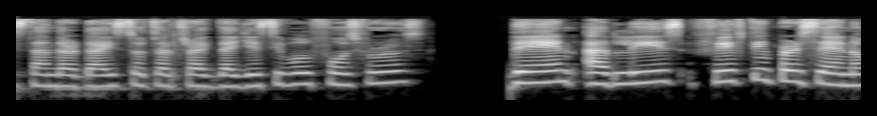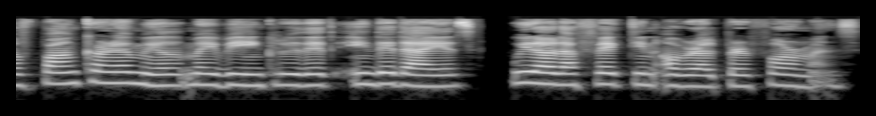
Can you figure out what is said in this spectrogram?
standardized total tract digestible phosphorus, then at least 15% of kernel meal may be included in the diets without affecting overall performance.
